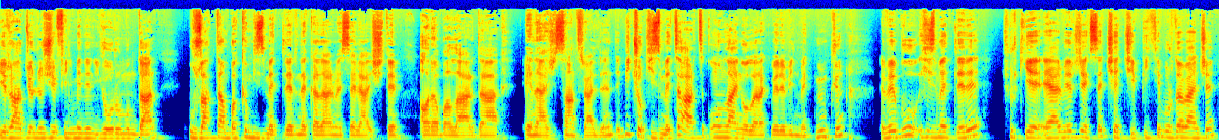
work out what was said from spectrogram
Bir radyoloji filminin yorumundan uzaktan bakım hizmetlerine kadar mesela işte arabalarda, enerji santrallerinde birçok hizmeti artık online olarak verebilmek mümkün. Ve bu hizmetleri Türkiye eğer verecekse ChatGPT burada bence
